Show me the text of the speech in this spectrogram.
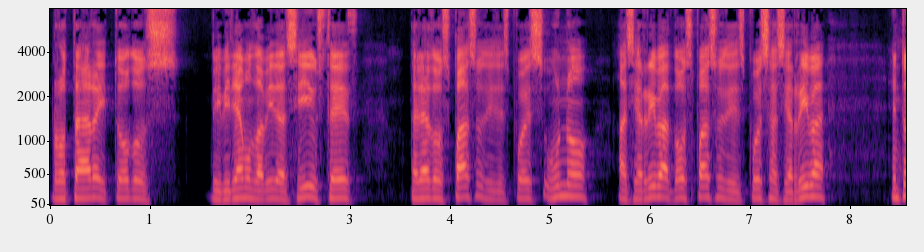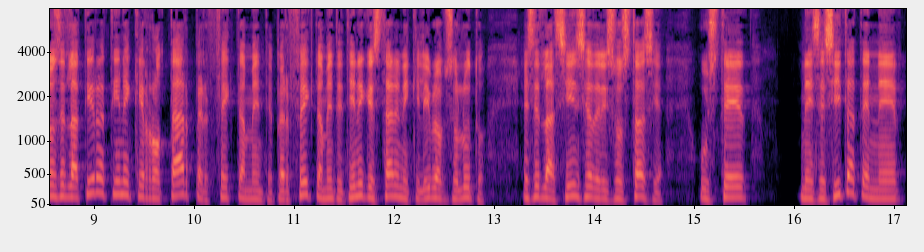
rotara y todos viviríamos la vida así, usted daría dos pasos y después uno hacia arriba, dos pasos y después hacia arriba. Entonces la Tierra tiene que rotar perfectamente, perfectamente, tiene que estar en equilibrio absoluto. Esa es la ciencia de la isostasia. Usted necesita tener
